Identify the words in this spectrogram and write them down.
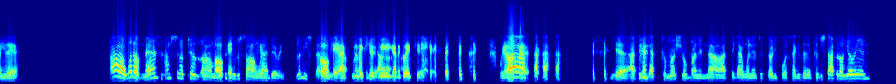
Are you there? Oh, what up, man? I'm sitting up here um Oh, looking okay. through the song Okay. library. Let me stop. Oh, okay. I just want to make sure we uh, ain't got a glitch here. we all good. yeah, I think I got the commercial running now. I think I went into 34 seconds of that. Could you stop it on your end?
